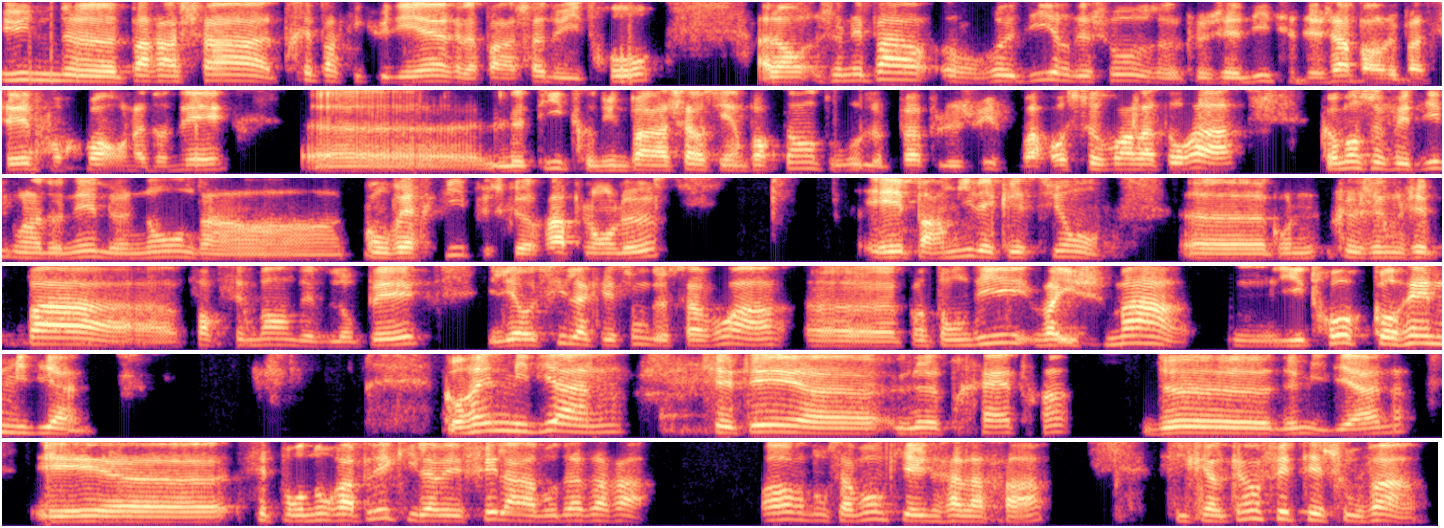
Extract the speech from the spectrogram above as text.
une paracha très particulière, la paracha de Yitro. Alors, je n'ai pas redire des choses que j'ai dites déjà par le passé, pourquoi on a donné le titre d'une paracha aussi importante où le peuple juif va recevoir la Torah. Comment se fait-il qu'on a donné le nom d'un converti, puisque rappelons-le, et parmi les questions euh, que je ne vais pas forcément développer, il y a aussi la question de savoir, euh, quand on dit Vaishma Yitro Kohen Midian. Kohen Midian, c'était euh, le prêtre de, de Midian, et c'est pour nous rappeler qu'il avait fait la Avodazara. Or, nous savons qu'il y a une halakha. Si quelqu'un fait Teshuvah,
